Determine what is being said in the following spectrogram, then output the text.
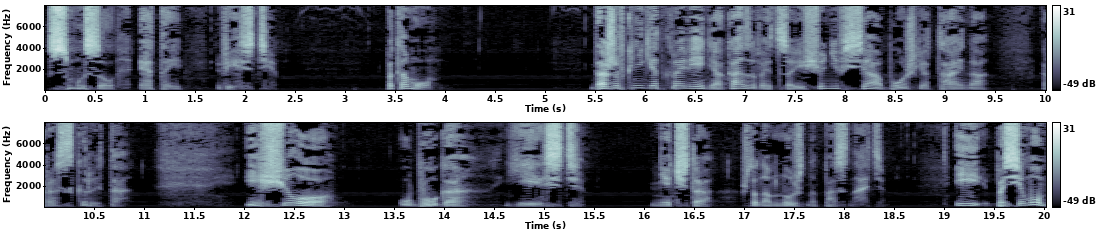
смысл этой вести. Потому даже в книге Откровения, оказывается, еще не вся Божья тайна раскрыта. Еще у Бога есть нечто, что нам нужно познать. И посему,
